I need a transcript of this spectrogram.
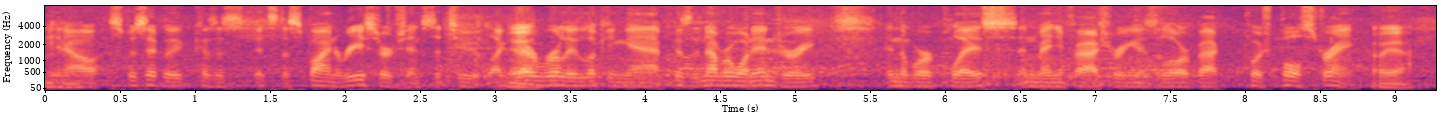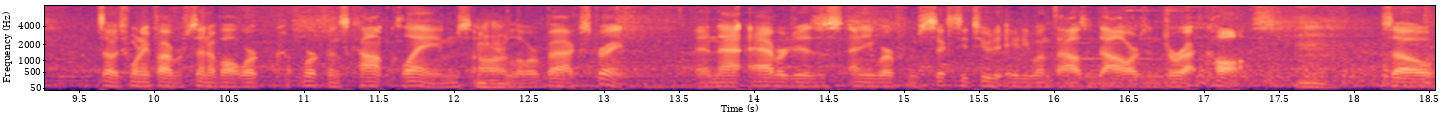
you Mhm. know, specifically because it's, it's the Spine Research Institute, like Yeah. they're really looking at because the number one injury in the workplace in manufacturing is the lower back push pull strain. Oh, yeah. So 25% of all work, workman's comp claims are Mhm. lower back strain, and that averages anywhere from 62 to 81,000 dollars in direct costs. Mm. So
